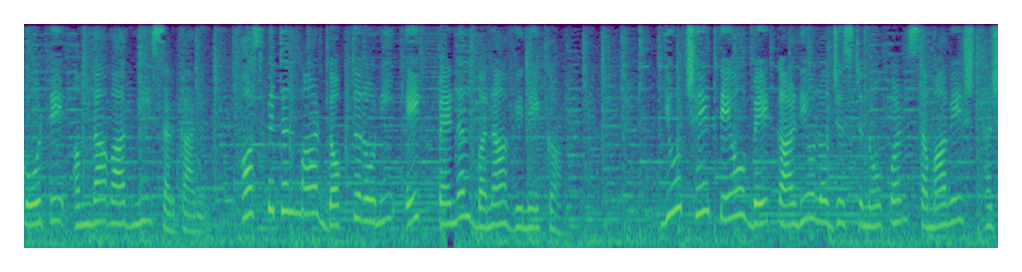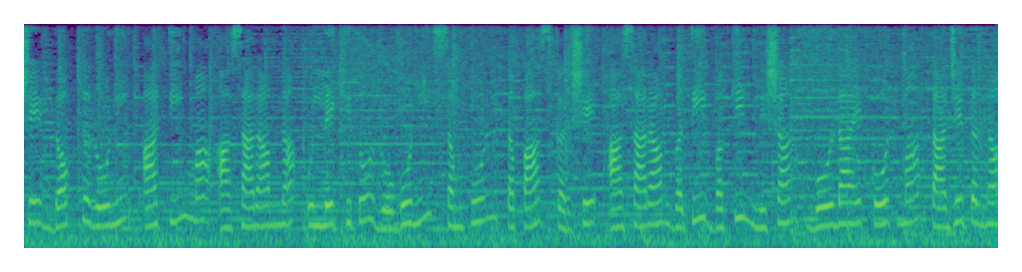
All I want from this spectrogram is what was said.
કોર્ટે અમદાવાદની સરકારી હોસ્પિટલમાં ડોક્ટરોની એક પેનલ બનાવીને ક યુ છે તેઓ બે કાર્ડિયોલોજિસ્ટનો પણ સમાવેશ થશે. ડોક્ટરોની આ ટીમમાં આસારામના ઉલ્લેખિતો રોગોની સંપૂર્ણ તપાસ કરશે. આસારામ વતી વકીલ નિશાંત બોરડાએ કોર્ટમાં તાજેતરના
